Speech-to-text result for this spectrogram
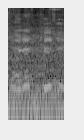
can I get a?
